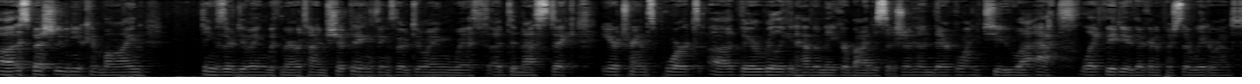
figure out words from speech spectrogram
uh, especially when you combine things they're doing with maritime shipping, things they're doing with uh, domestic air transport, uh, they're really going to have a make or buy decision, and they're going to uh, act like they do. They're going to push their weight around.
